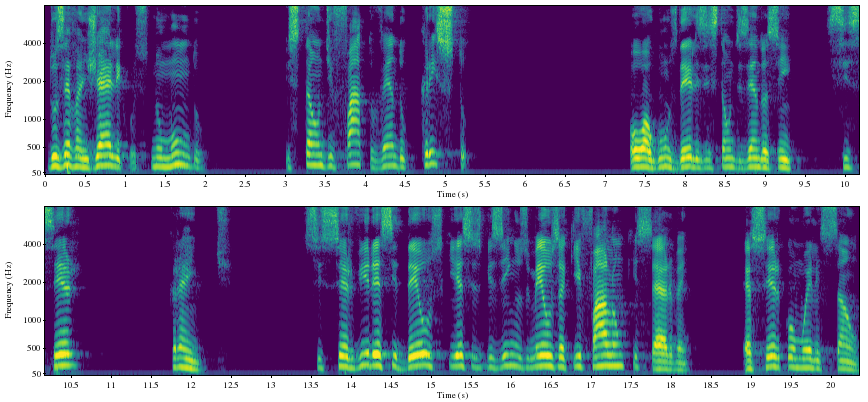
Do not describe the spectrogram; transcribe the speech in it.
dos evangélicos no mundo, estão de fato vendo Cristo? Ou alguns deles estão dizendo assim: se ser crente, se servir esse Deus que esses vizinhos meus aqui falam que servem, é ser como eles são,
